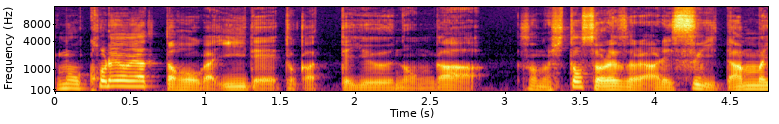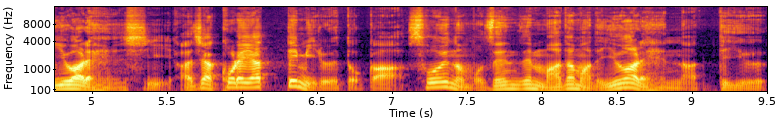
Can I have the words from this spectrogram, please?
もうこれをやった方がいいでとかっていうのがその人それぞれありすぎてあんま言われへんしあじゃあこれやってみるとかそういうのも全然まだまだ言われへんなっていう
